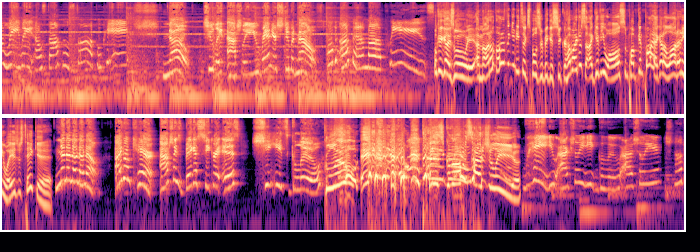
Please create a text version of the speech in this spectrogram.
no, wait, wait. I'll stop, I'll stop, okay? No. Too late, Ashley. You ran your stupid mouth. Shut up, Emma, please. Okay, guys, wait, wait, wait. Emma, I don't, I don't think you need to expose your biggest secret. How about I just, I give you all some pumpkin pie? I got a lot anyways. Just take it. No, no, no, no, no. I don't care. Ashley's biggest secret is she eats glue. Glue? that is gross, Ashley. Wait, you actually eat glue, Ashley? Shut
